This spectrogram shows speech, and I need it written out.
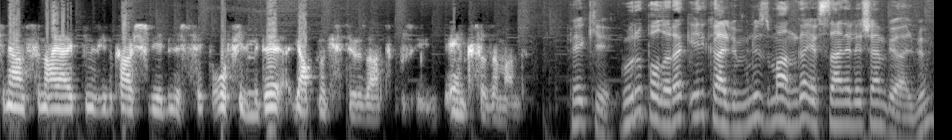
finansını hayal ettiğimiz gibi karşılayabilirsek o filmi de yapmak istiyoruz artık en kısa zamanda. Peki grup olarak ilk albümünüz Manga efsaneleşen bir albüm.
